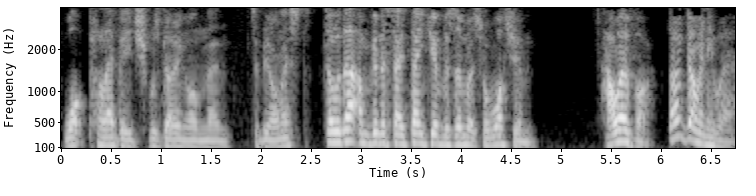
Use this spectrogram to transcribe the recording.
what plebage was going on then, to be honest. So with that, I'm going to say thank you ever so much for watching. However, don't go anywhere.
